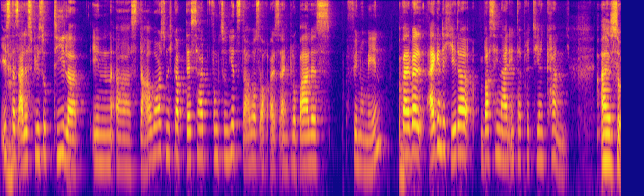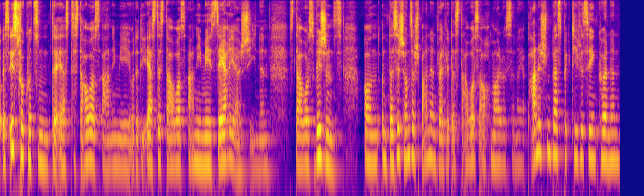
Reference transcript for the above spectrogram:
ist das alles viel subtiler in äh, Star Wars. Und ich glaube, deshalb funktioniert Star Wars auch als ein globales Phänomen, weil, weil eigentlich jeder was hineininterpretieren kann. Also es ist vor kurzem der erste Star Wars Anime oder die erste Star Wars Anime Serie erschienen, Star Wars Visions. Und, und das ist schon sehr spannend, weil wir das Star Wars auch mal aus einer japanischen Perspektive sehen können.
